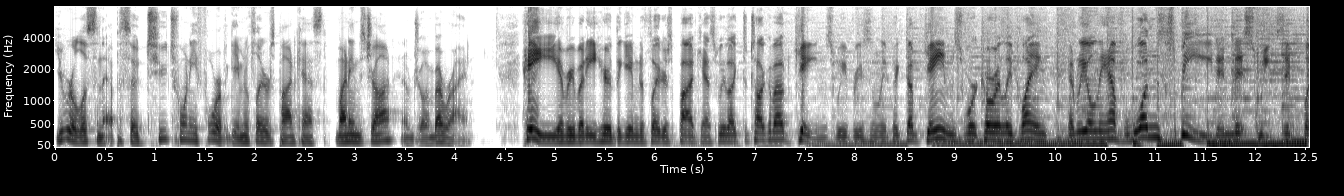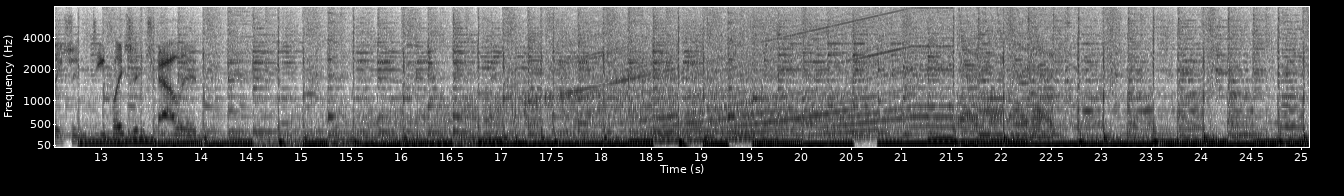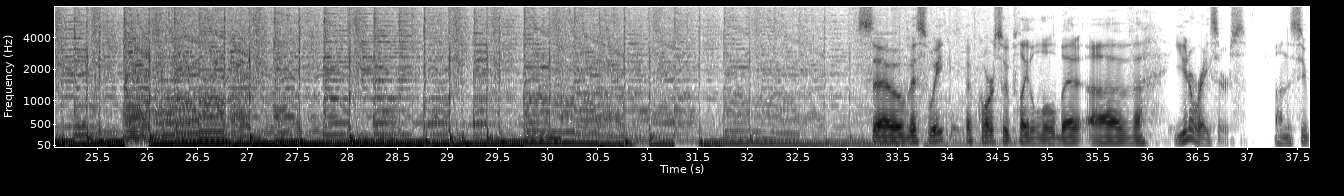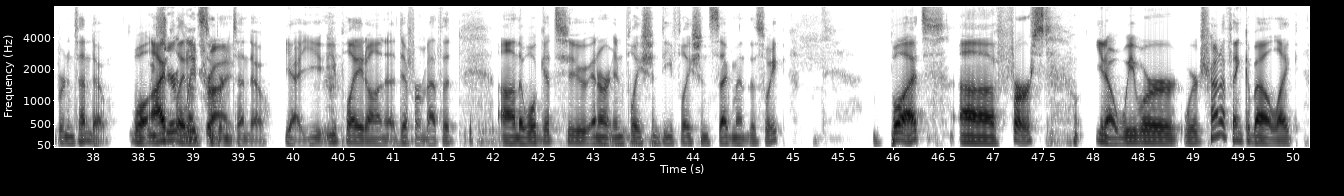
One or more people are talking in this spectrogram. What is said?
You were listening to episode 224 of the Game Deflators podcast. My name is John, and I'm joined by Ryan. Hey, everybody, here at the Game Deflators podcast, we like to talk about games. We've recently picked up games we're currently playing, and we only have one speed in this week's Inflation Deflation Challenge. So this week, of course, we played a little bit of Uniracers on the Super Nintendo. Well, We I played on tried. Super Nintendo. Yeah, you, you played on a different method uh, that we'll get to in our inflation deflation segment this week. But uh, first, you know, we were we were trying to think about like,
